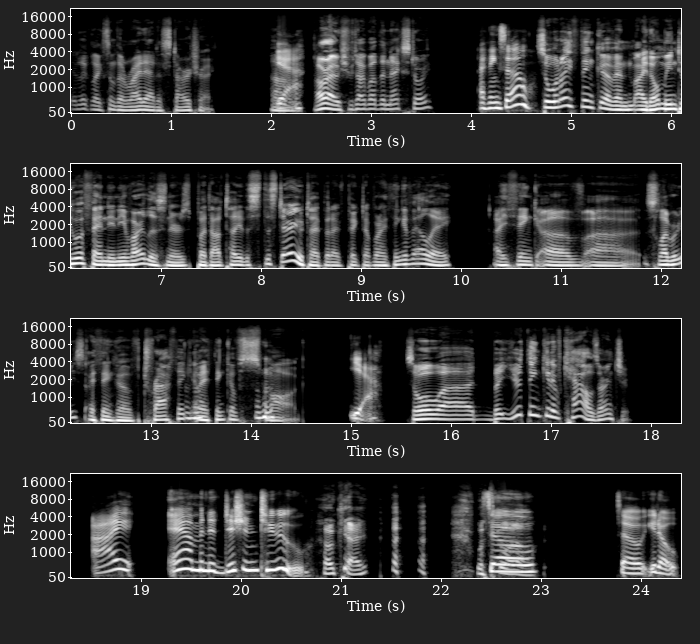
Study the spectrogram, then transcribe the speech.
They look like something right out of Star Trek. Um, Yeah. All right. Should we talk about the next story? I think so. So when I think of, and I don't mean to offend any of our listeners, but I'll tell you this is the stereotype that I've picked up when I think of LA. I think of uh, celebrities, I think of traffic, Mhm. and I think of smog. Yeah. So, uh, but you're thinking of cows, aren't you? I am in addition to. Okay. What's So- going on? So, you know,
